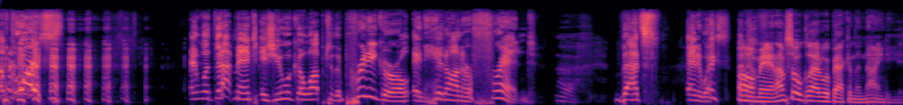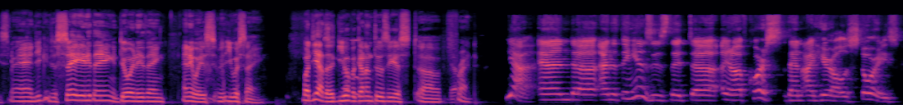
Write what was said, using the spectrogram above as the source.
of course. and what that meant is you would go up to the pretty girl and hit on her friend. That's anyways. Oh enough. man, I'm so glad we're back in the 90s. Man, you can just say anything and do anything. Anyways, you were saying. But yeah, the, you have a gun enthusiast uh, yep. friend. Yeah, and uh, and the thing is, is that uh, you know, of course, then I hear all the stories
